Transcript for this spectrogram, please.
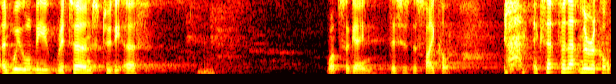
and we will be returned to the earth. Once again, this is the cycle. Except for that miracle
